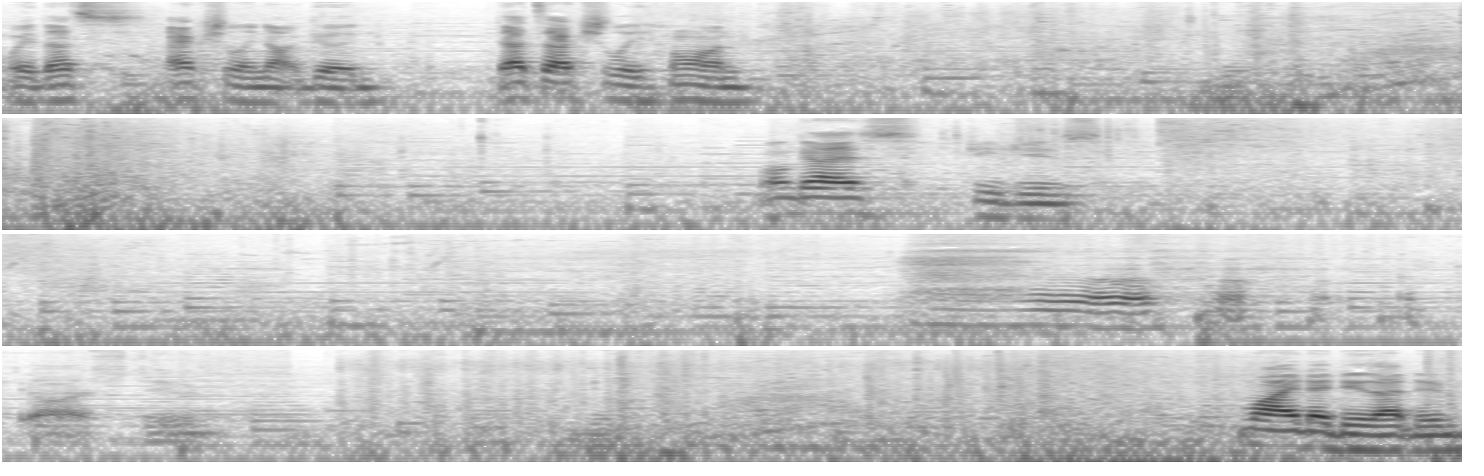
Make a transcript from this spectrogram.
Wait, that's actually not good. That's actually. Hold on. Well, guys, GG's. oh my gosh, dude. Why'd I do that, dude?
